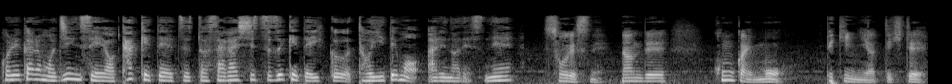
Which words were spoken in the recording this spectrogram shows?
これからも人生をかけてずっと探し続けていく問いでもあるのですね。そうですね。なんで今回も北京にやってきて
